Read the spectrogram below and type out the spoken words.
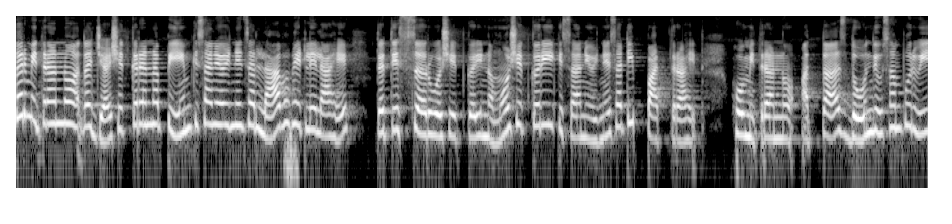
तर मित्रांनो आता ज्या शेतकऱ्यांना पी एम किसान योजनेचा लाभ भेटलेला आहे तर ते सर्व शेतकरी नमो शेतकरी किसान योजनेसाठी पात्र आहेत. हो मित्रांनो आत्ताच दोन दिवसांपूर्वी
